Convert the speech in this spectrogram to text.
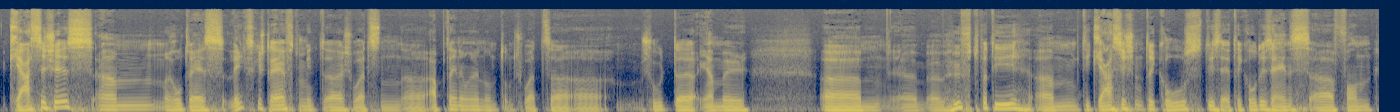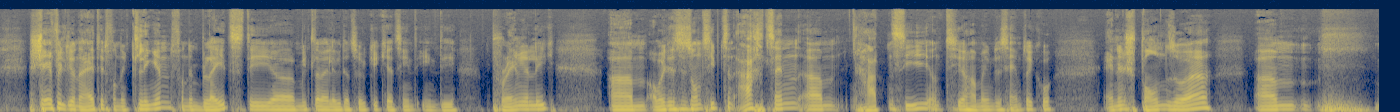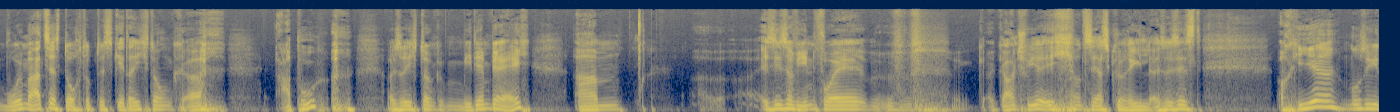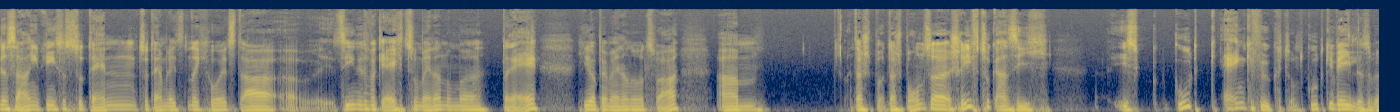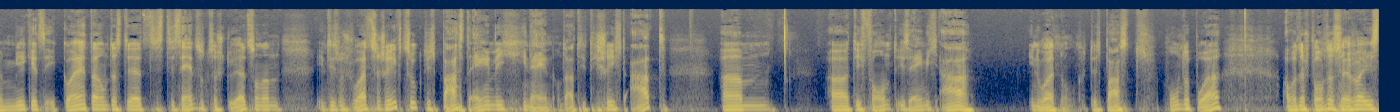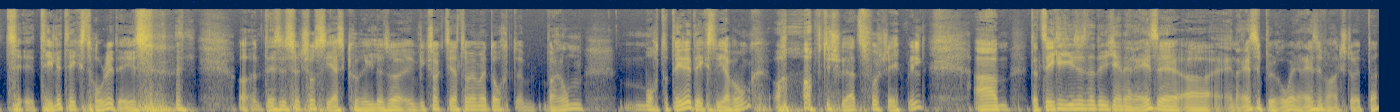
klassisches, ähm, rot-weiß längs gestreift mit äh, schwarzen äh, Abtrennungen und, und schwarzer äh, Schulterärmel ähm, äh, Hüftpartie, ähm, die klassischen Trikots, diese Trikotdesigns äh, von Sheffield United, von den Klingen, von den Blades, die äh, mittlerweile wieder zurückgekehrt sind in die Premier League. Ähm, aber in der Saison 17, 18 ähm, hatten sie, und hier haben wir im Design-Trikot, einen Sponsor, ähm, wo ich mir auch zuerst gedacht habe, das geht Richtung äh, Apu, also Richtung Medienbereich. Es ist auf jeden Fall ganz schwierig und sehr skurril. Also es ist auch hier muss ich wieder sagen, im Gegensatz zu, dein, zu deinem letzten Rekord jetzt da äh, sind im Vergleich zu meiner Nummer 3, hier bei meiner Nummer 2, ähm, der, der Sponsor-Schriftzug an sich ist gut eingefügt und gut gewählt. Also bei mir geht es eh gar nicht darum, dass der das Design so zerstört, sondern in diesem schwarzen Schriftzug, das passt eigentlich hinein. Und auch die, die Schriftart, ähm, äh, die Font ist eigentlich auch in Ordnung. Das passt wunderbar. Aber der Sponsor selber ist Teletext Holidays. das ist halt schon sehr skurril. Also, wie gesagt, zuerst habe ich mir gedacht, warum macht der Teletext Werbung auf die Shirts von Sheffield? Ähm, tatsächlich ist es natürlich eine Reise, äh, ein Reisebüro, ein Reiseveranstalter,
